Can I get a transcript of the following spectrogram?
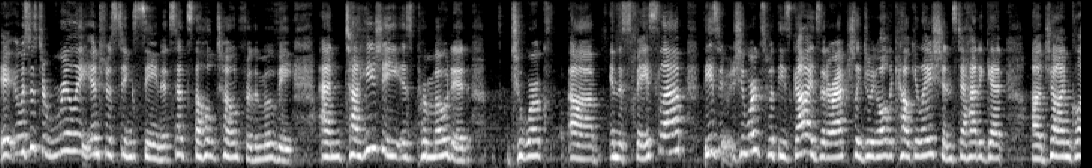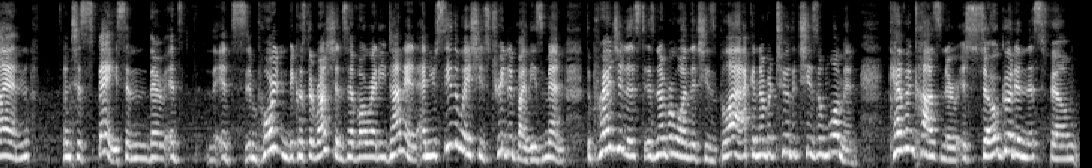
It, it, was just a really interesting scene. It sets the whole tone for the movie. And Taraji is promoted to work uh, in the space lab. These she works with these guys that are actually doing all the calculations to how to get uh, John Glenn into space, and it's it's important because the Russians have already done it. And you see the way she's treated by these men. The prejudice is number one, that she's black, and number two, that she's a woman. Kevin Costner is so good in this film.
